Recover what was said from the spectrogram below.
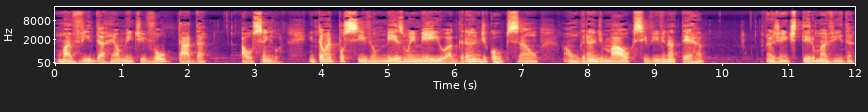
uma vida realmente voltada ao Senhor. Então é possível, mesmo em meio à grande corrupção, a um grande mal que se vive na terra, a gente ter uma vida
